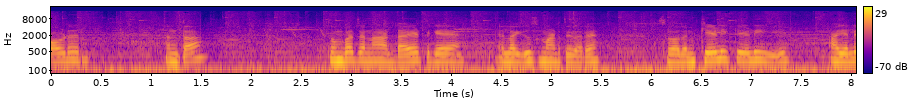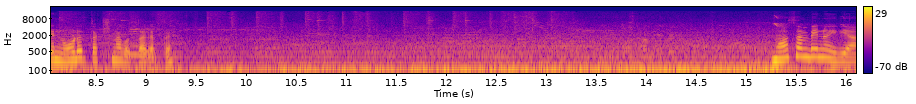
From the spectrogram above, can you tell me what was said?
ಪೌಡರ್ ಅಂತ. ತುಂಬ ಜನ ಡಯಟ್ಗೆ ಎಲ್ಲ ಯೂಸ್ ಮಾಡ್ತಿದ್ದಾರೆ. ಸೊ ಅದನ್ನು ಕೇಳಿ ಕೇಳಿ, ಆ ಎಲೆ ನೋಡಿದ ತಕ್ಷಣ ಗೊತ್ತಾಗತ್ತೆ. ಮೋಸಂಬಿನೂ ಇದೆಯಾ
